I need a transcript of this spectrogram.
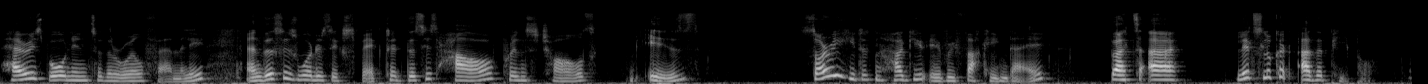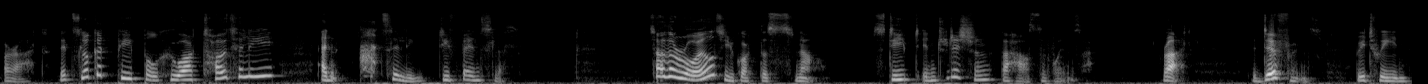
Harry's born into the royal family, and this is what is expected. This is how Prince Charles is. Sorry he didn't hug you every fucking day, but uh, let's look at other people. All right, let's look at people who are totally and utterly defenseless. So the royals, you've got this now, steeped in tradition, the House of Windsor. Right, the difference between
